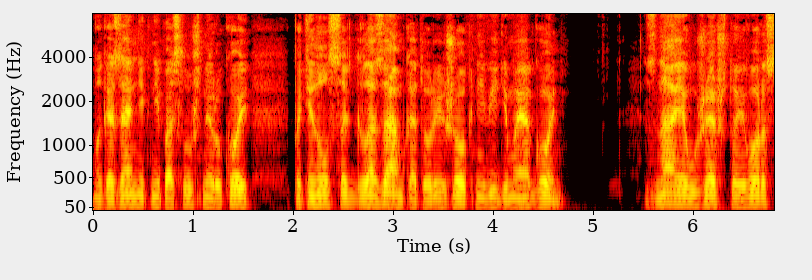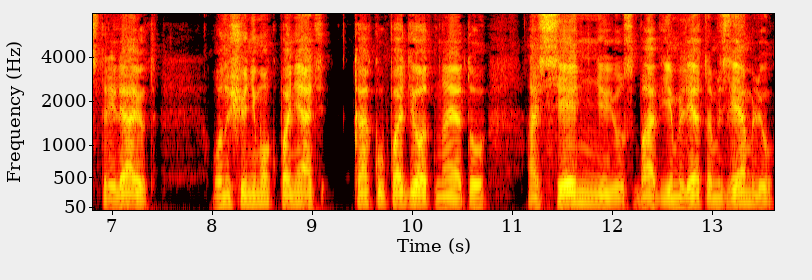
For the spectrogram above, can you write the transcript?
Магазинник непослушной рукой потянулся к глазам, которые жег невидимый огонь. Зная уже, что его расстреляют, он еще не мог понять, как упадет на эту осеннюю с бабьим летом землю,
